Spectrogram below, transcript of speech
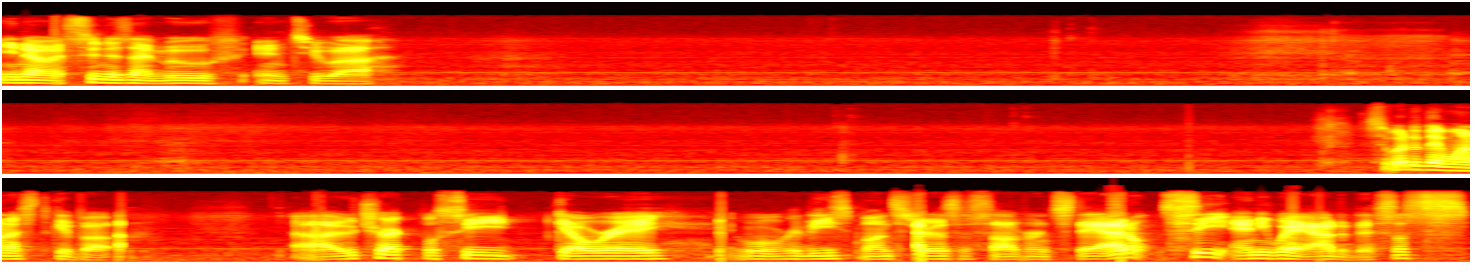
You know, as soon as I move into uh, So what do they want us to give up? Uh, Utrecht will see Gelre will release Munster as a sovereign state. I don't see any way out of this. Let's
